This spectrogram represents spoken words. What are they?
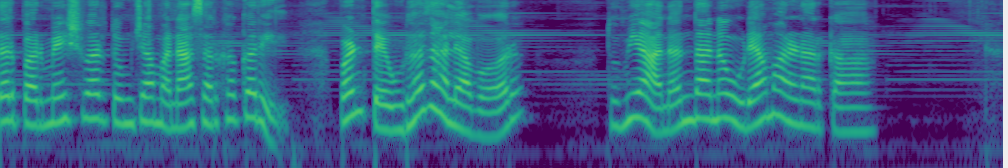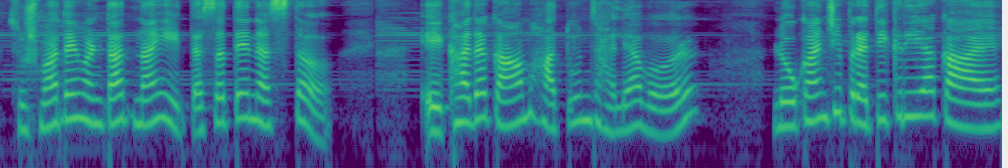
तर परमेश्वर तुमच्या मनासारखं करील. पण तेवढं झाल्यावर तुम्ही आनंदानं उड्या मारणार का? सुषमा ते म्हणतात नाही तसं ते नसतं. एखादं काम हातून झाल्यावर लोकांची प्रतिक्रिया काय?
